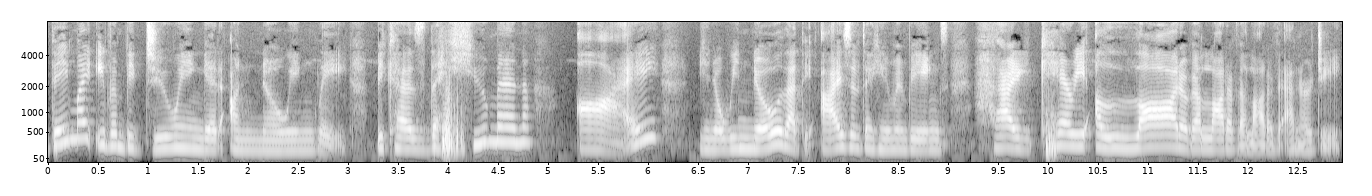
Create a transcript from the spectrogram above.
They might even be doing it unknowingly because the human eye you know we know that the eyes of the human beings carry a lot of a lot of a lot of energy.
